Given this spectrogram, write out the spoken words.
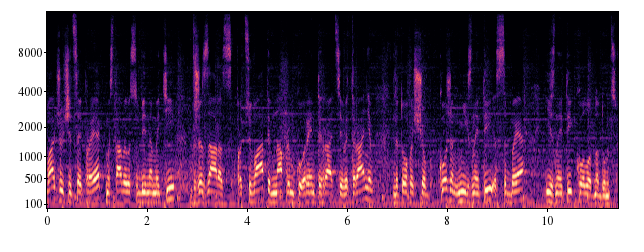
Впроваджуючи цей проект, ми ставили собі на меті вже зараз працювати в напрямку реінтеграції ветеранів для того, щоб кожен міг знайти себе і знайти коло однодумців.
